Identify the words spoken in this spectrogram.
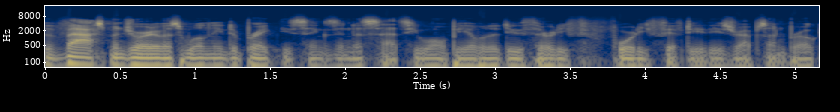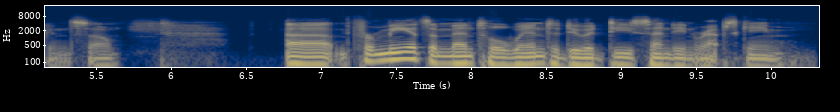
the vast majority of us will need to break these things into sets. You won't be able to do 30, 40, 50 of these reps unbroken. So uh, for me, it's a mental win to do a descending rep scheme.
